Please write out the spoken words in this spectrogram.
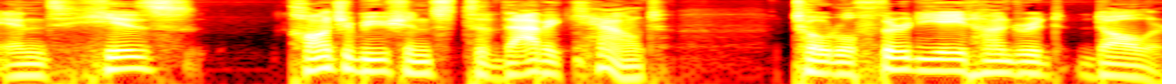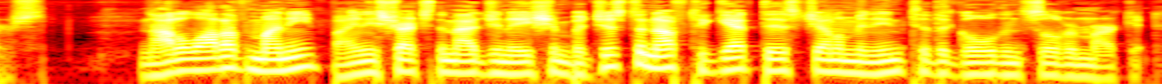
and his contributions to that account total $3,800. Not a lot of money by any stretch of the imagination, but just enough to get this gentleman into the gold and silver market.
